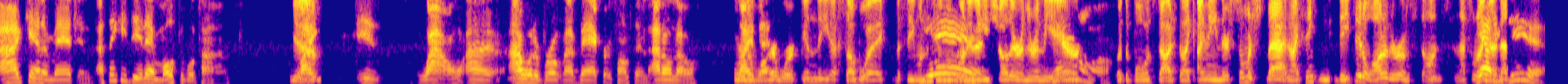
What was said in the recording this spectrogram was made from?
I can't imagine. I think he did that multiple times. Yeah, Like it wow. I I would have broke my back or something. I don't know. or like the that. wire work in the uh, subway. The scene when the two of them running at each other and they're in the air. With the bullets dodge. Like, I mean, there's so much that, and I think they did a lot of their own stunts, and that's what I Yeah, got. they That's did.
